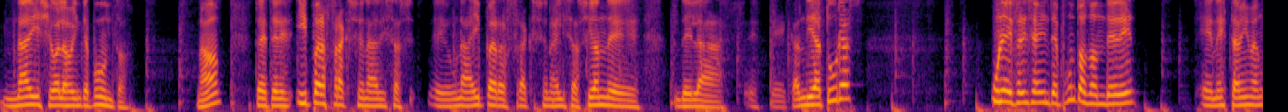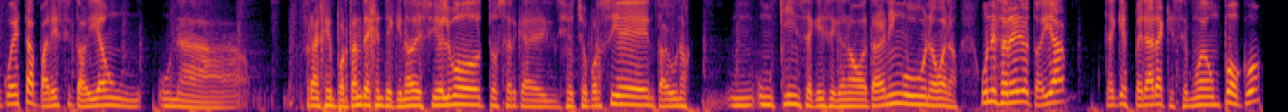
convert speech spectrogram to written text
nadie llegó a los 20 puntos. ¿No? Entonces tenés hiperfraccionalización, eh, una hiperfraccionalización de, las este, candidaturas. Una diferencia de 20 puntos donde en esta misma encuesta aparece todavía una franja importante de gente que no decidió el voto, cerca del 18%, algunos un, un 15 que dice que no va a votar a ninguno. Bueno, un escenario todavía que hay que esperar a que se mueva un poco,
